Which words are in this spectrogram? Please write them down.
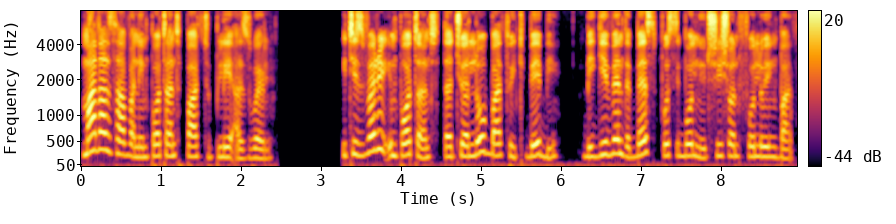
Mothers have an important part to play as well. It is very important that your low birth weight baby be given the best possible nutrition following birth.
